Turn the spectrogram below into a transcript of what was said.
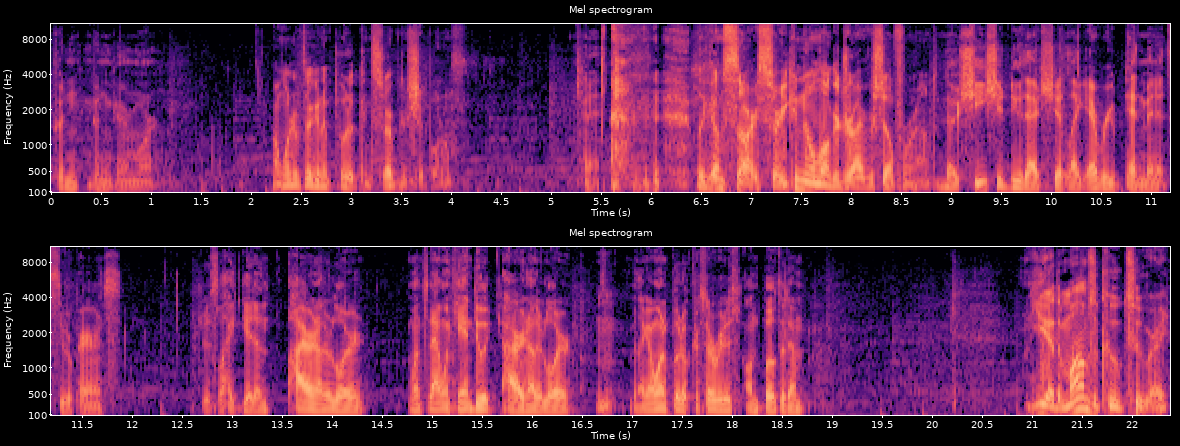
couldn't couldn't care more. I wonder if they're going to put a conservatorship on him. Like, I'm sorry, sir. You can no longer drive yourself around. No, she should do that shit like every ten minutes to her parents. Just like get a hire another lawyer. Once that one can't do it, hire another lawyer. Mm-hmm. Like I want to put a conservative on both of them. Yeah, the mom's a kook too, right?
